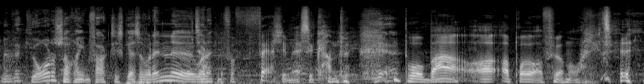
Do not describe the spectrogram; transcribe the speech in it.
Men hvad gjorde du så rent faktisk? Altså, hvordan, øh, hvordan? en forfærdelig masse kampe ja. på bare at, at prøve at opføre mig ordentligt.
